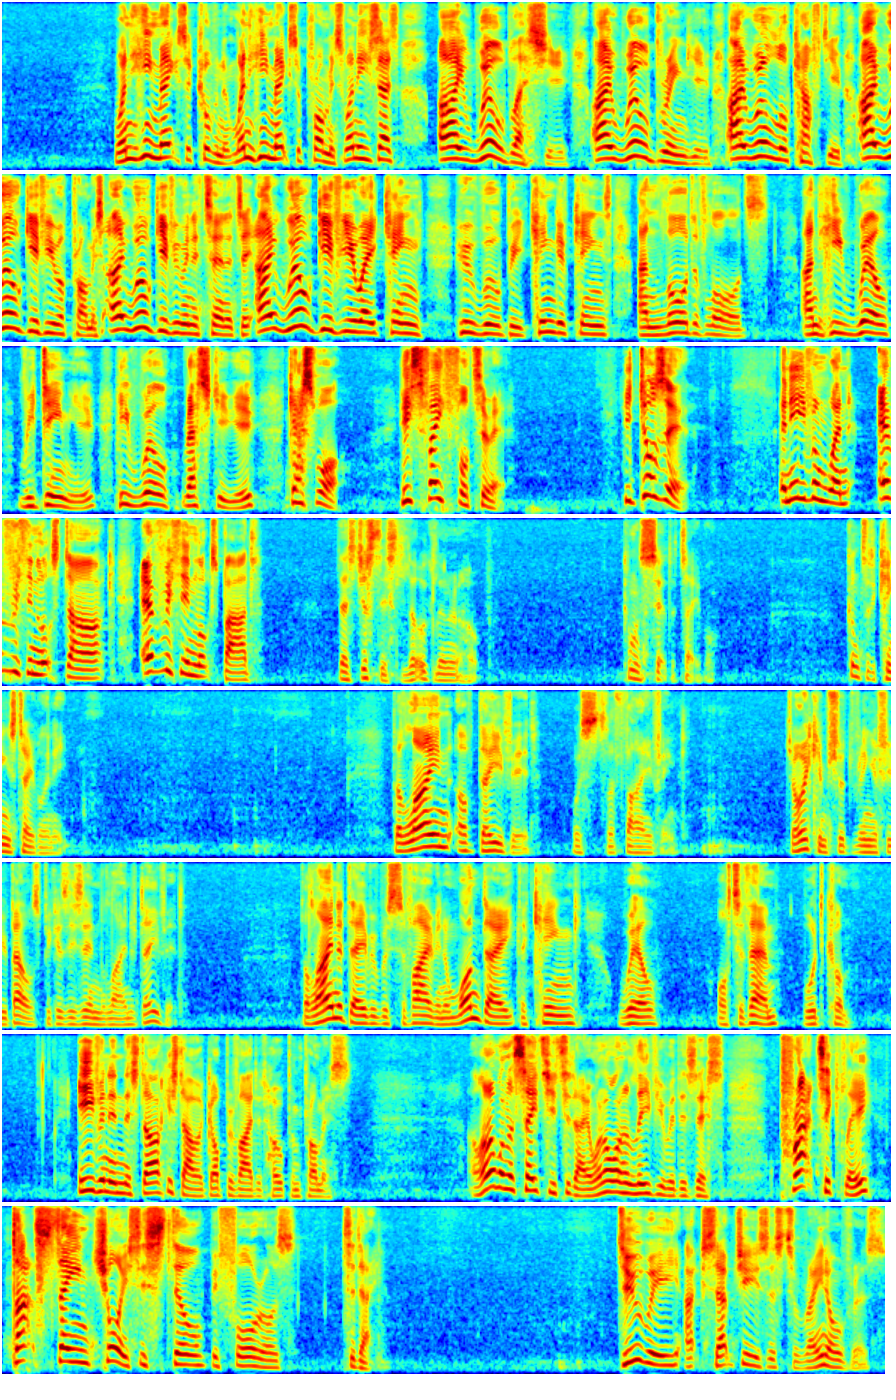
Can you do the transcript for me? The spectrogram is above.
When he makes a covenant, when he makes a promise, when he says, I will bless you, I will bring you, I will look after you, I will give you a promise, I will give you an eternity, I will give you a king who will be King of kings and Lord of lords, and he will redeem you, he will rescue you. Guess what? He's faithful to it. He does it. And even when everything looks dark, everything looks bad, there's just this little glimmer of hope. Come and sit at the table. Come to the king's table and eat. The line of David was surviving. Joachim should ring a few bells because he's in the line of David. The line of David was surviving, and one day the king will, or to them, would come. Even in this darkest hour, God provided hope and promise. And what I want to say to you today, and what I want to leave you with is this practically, that same choice is still before us today. Do we accept Jesus to reign over us?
